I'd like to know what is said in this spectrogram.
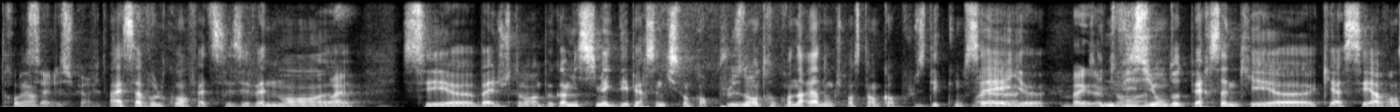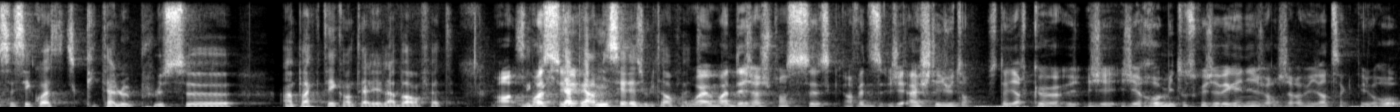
trop bien. c'est allé super vite. Ouais, ça vaut le coup en fait, ces événements. euh. C'est euh, bah, justement un peu comme ici, mais avec des personnes qui sont encore plus dans l'entrepreneuriat, donc je pense que tu as encore plus des conseils, Ouais, euh, bah, une vision d'autres personnes qui est, qui est assez avancée. C'est quoi ce qui t'a le plus impacté quand t'es allé là-bas en fait Alors, C'est quoi qui t'a permis ces résultats en fait Ouais, moi déjà, je pense, en fait, j'ai acheté du temps. C'est-à-dire que j'ai j'ai remis tout ce que j'avais gagné, genre j'ai remis 25 000 euros.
